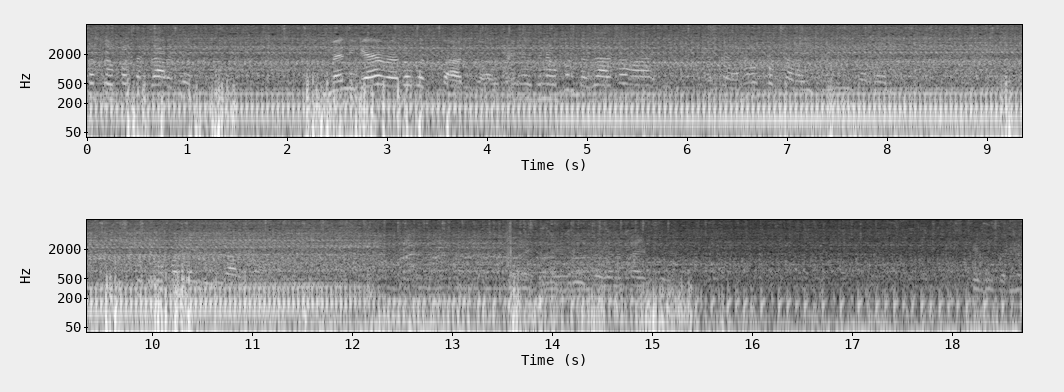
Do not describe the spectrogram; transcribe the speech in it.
सबसे ऊपर तक जा रहे थे मैं नहीं गया मैं तो बस बाहर ही बाहर में मैंने इतने ऊपर तक जा रहा था वहाँ ऐसा है ना ऊपर चढ़ाई थी ऊपर वाली। स्कूटी ऊपर ले के जा रहे थे। ब्रेक वगैरह साइड से। कैसे करना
